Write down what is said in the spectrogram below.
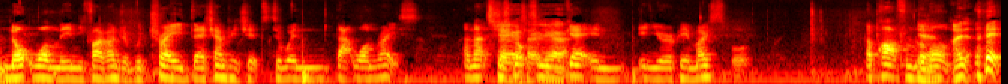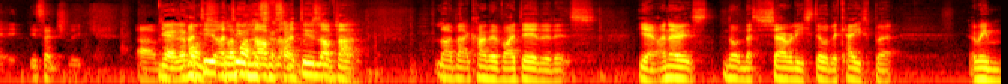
not won the Indy 500 would trade their championships to win that one race, and that's just Yeah, not so- something yeah. you get in in European motorsport, apart from Le Yeah, Mans, essentially. Um, yeah, Le I Mans- do, I Le do Mans has love, the I do love that, like that kind of idea that it's, yeah, I know it's not necessarily still the case, but I mean,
